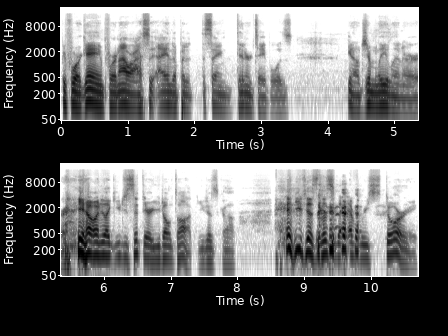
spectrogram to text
before a game, for an hour, I sit, I end up at the same dinner table as you know Jim Leyland, or you know, and like you just sit there, you don't talk, you just go, and you just listen to every story.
